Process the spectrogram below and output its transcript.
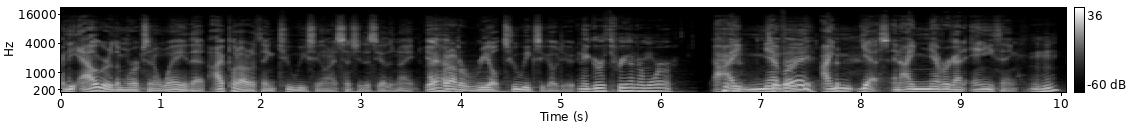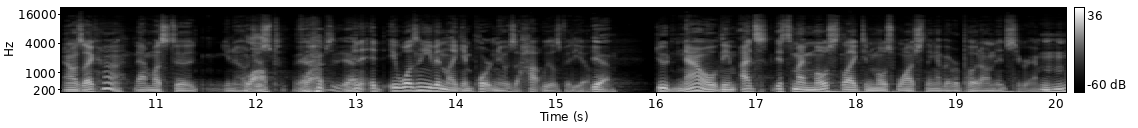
The algorithm works in a way that I put out a thing two weeks ago, and I sent you this the other night. I put out a reel two weeks ago, dude. And it grew 300 more. I never. I yes, and I never got anything. And I was like, huh, that must have, you know, just Flopped. Yeah, flopped. yeah. And it, it wasn't even like important. It was a Hot Wheels video. Yeah. Dude, now the it's, it's my most liked and most watched thing I've ever put on Instagram, Mm-hmm.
